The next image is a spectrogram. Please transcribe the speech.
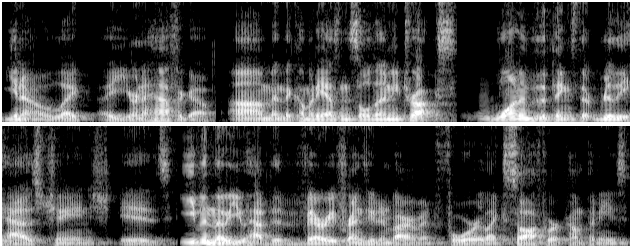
you know, like a year and a half ago. Um, and the company hasn't sold any trucks. One of the things that really has changed is even though you have the very frenzied environment for like software companies,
